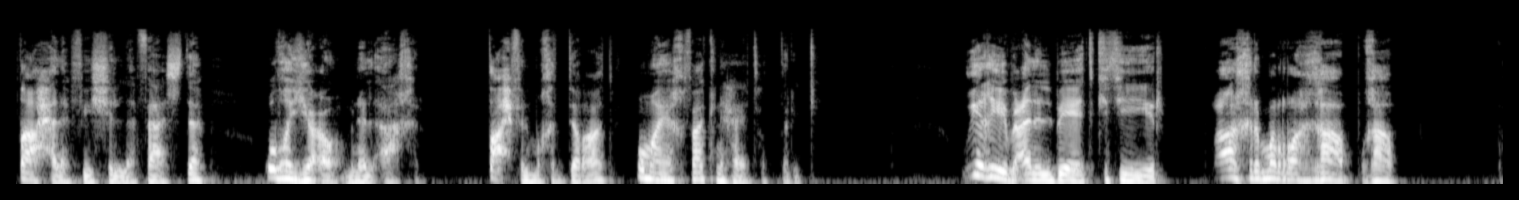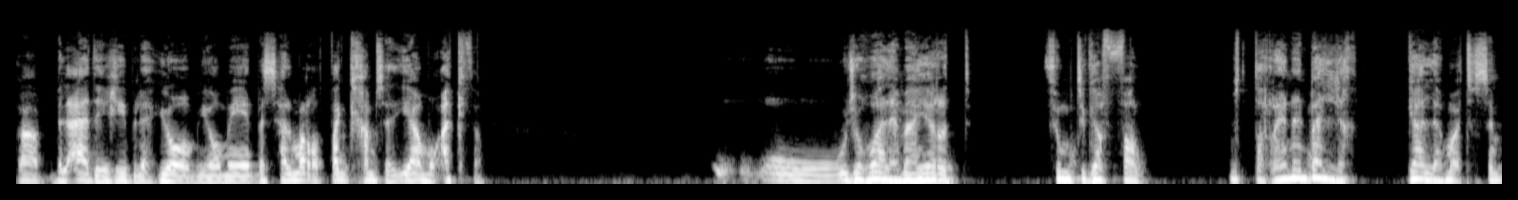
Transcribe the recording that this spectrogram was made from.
طاح له في شلة فاسدة وضيعوه من الآخر. طاح في المخدرات وما يخفاك نهاية الطريق. ويغيب عن البيت كثير. آخر مرة غاب غاب غاب. بالعادة يغيب له يوم يومين بس هالمرة طق خمسة أيام وأكثر. وجواله ما يرد. ثم تقفل. واضطرينا نبلغ. قال له معتصم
